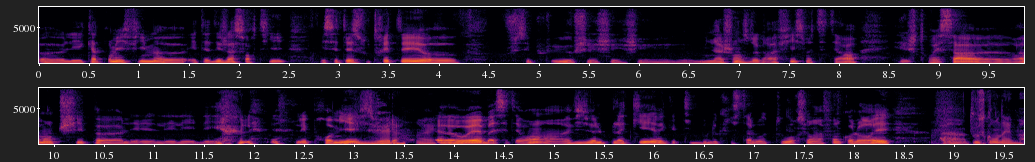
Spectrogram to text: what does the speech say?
les quatre premiers films, étaient déjà sortis et c'était sous-traité, je sais plus, chez, chez, chez, une agence de graphisme, etc. Et je trouvais ça euh, vraiment cheap, euh, les, les, les, les, premiers. Visuel, ouais. Euh, ouais, bah, c'était vraiment un visuel plaqué avec les petites boules de cristal autour sur un fond coloré. Tout ce qu'on aime.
